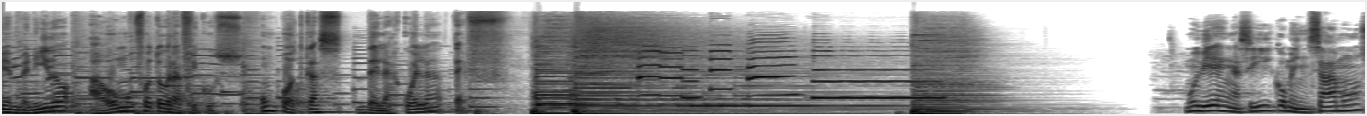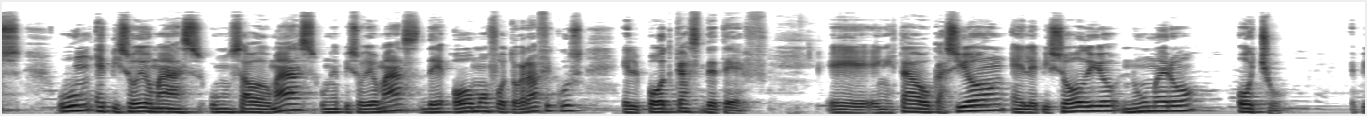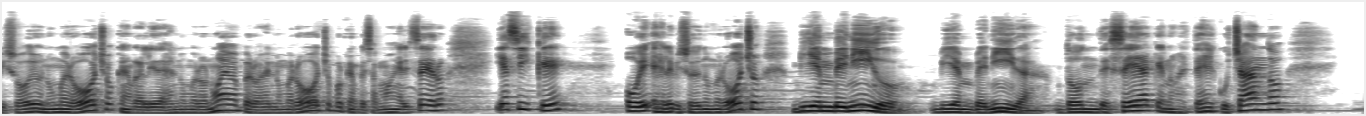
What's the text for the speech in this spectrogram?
Bienvenido a Homo Photographicus, un podcast de la escuela TEF. Muy bien, así comenzamos un episodio más, un sábado más, un episodio más de Homo Photographicus, el podcast de TEF. Eh, en esta ocasión, el episodio número 8 episodio número 8, que en realidad es el número 9, pero es el número 8 porque empezamos en el 0. Y así que hoy es el episodio número 8. Bienvenido, bienvenida, donde sea que nos estés escuchando.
